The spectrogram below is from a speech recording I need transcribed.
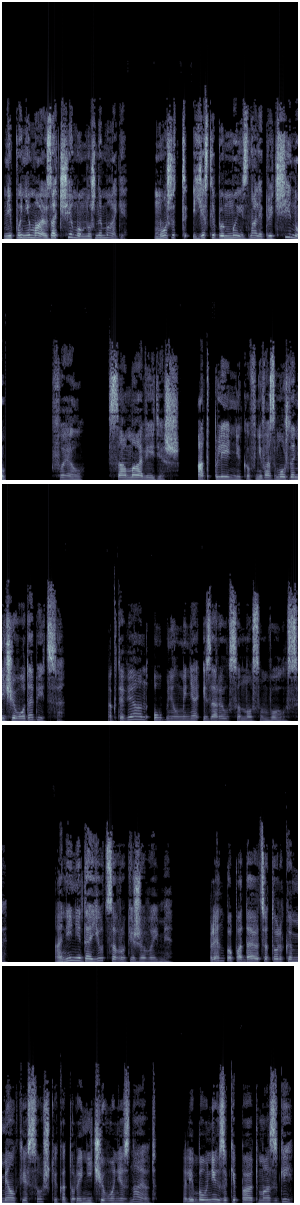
Не понимаю, зачем им нужны маги? Может, если бы мы знали причину... Фэл, сама видишь, от пленников невозможно ничего добиться. Октавиан обнял меня и зарылся носом волосы. Они не даются в руки живыми. В плен попадаются только мелкие сошки, которые ничего не знают, либо у них закипают мозги,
